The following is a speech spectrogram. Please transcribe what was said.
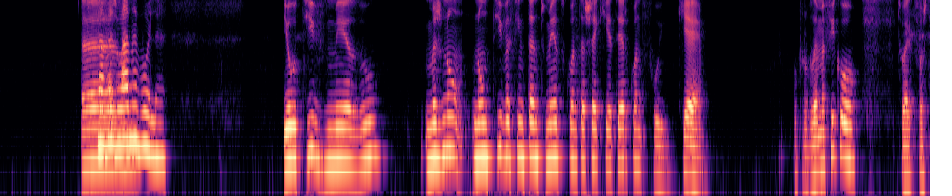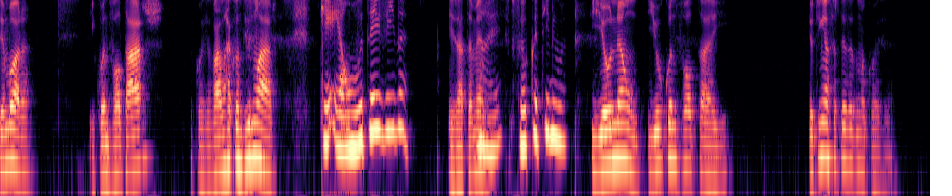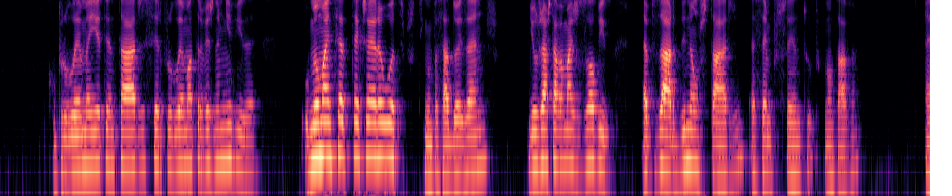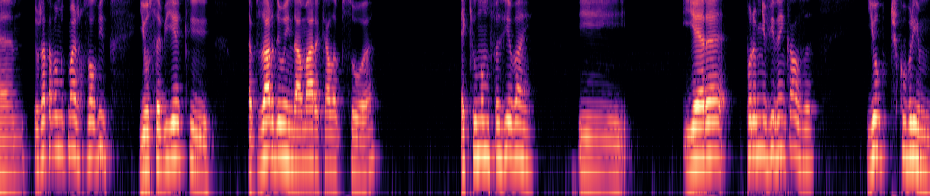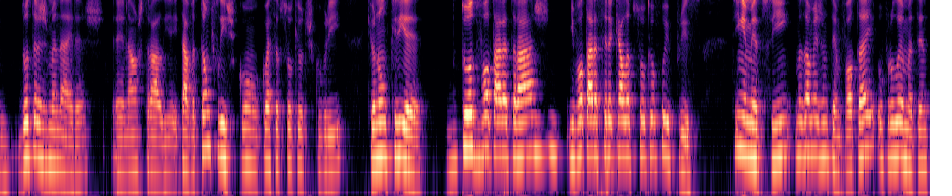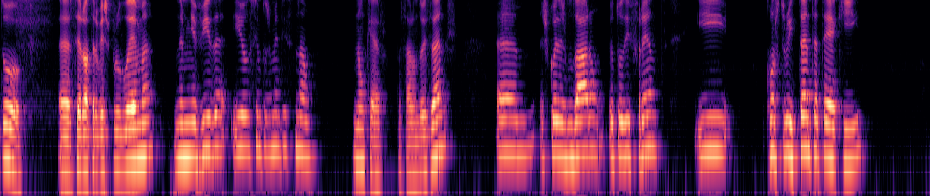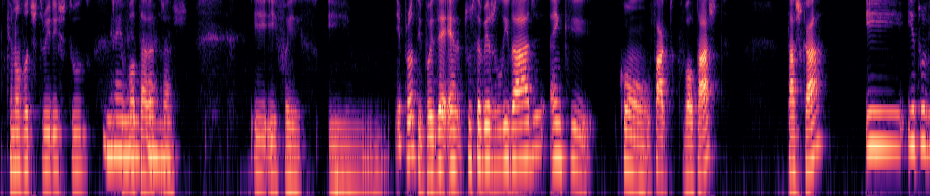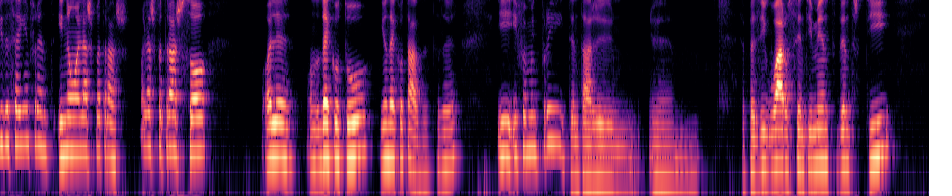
Estavas lá na bolha. Eu tive medo, mas não, não tive assim tanto medo quanto achei que ia ter quando fui. Que é, o problema ficou. Tu é que te foste embora. E quando voltares, a coisa vai lá continuar. Que é um luta e vida, Exatamente. é? A pessoa continua. E eu não, e eu quando voltei, eu tinha a certeza de uma coisa: que o problema ia tentar ser problema outra vez na minha vida. O meu mindset até que já era outro, porque tinham passado dois anos e eu já estava mais resolvido. Apesar de não estar a 100%, porque não estava, hum, eu já estava muito mais resolvido. E eu sabia que, apesar de eu ainda amar aquela pessoa, aquilo não me fazia bem. E, e era pôr a minha vida em causa. E eu descobri-me de outras maneiras eh, na Austrália e estava tão feliz com, com essa pessoa que eu descobri que eu não queria de todo voltar atrás e voltar a ser aquela pessoa que eu fui. Por isso, tinha medo sim, mas ao mesmo tempo voltei. O problema tentou eh, ser outra vez problema na minha vida e eu simplesmente disse não, não quero. Passaram dois anos, hum, as coisas mudaram, eu estou diferente e construí tanto até aqui que eu não vou destruir isto tudo Grande para voltar atrás. E, e foi isso. E, e pronto, e depois é, é tu saberes lidar em que com o facto que voltaste, estás cá e, e a tua vida segue em frente. E não olhas para trás. Olhas para trás só, olha onde é que eu estou e onde é que eu estava. Estás a ver? E, e foi muito por aí. Tentar hum, hum, apaziguar o sentimento dentro de ti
